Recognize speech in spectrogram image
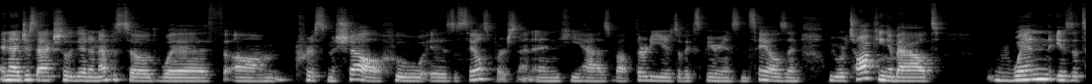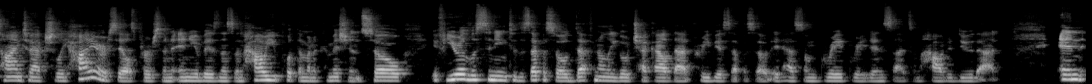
And I just actually did an episode with um, Chris Michelle, who is a salesperson, and he has about 30 years of experience in sales. And we were talking about when is the time to actually hire a salesperson in your business and how you put them on a commission. So if you're listening to this episode, definitely go check out that previous episode. It has some great, great insights on how to do that. And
